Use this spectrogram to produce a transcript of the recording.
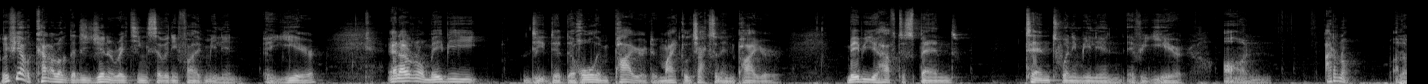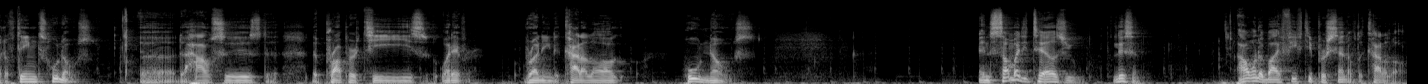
So if you have a catalog that is generating 75 million a year, and I don't know, maybe the, the, the whole empire, the Michael Jackson empire, maybe you have to spend 10, 20 million every year on, I don't know, a lot of things. Who knows? Uh, the houses, the, the properties, whatever. Running the catalog, who knows? And somebody tells you, listen, I want to buy 50% of the catalog,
